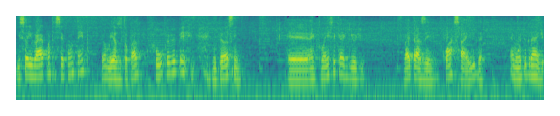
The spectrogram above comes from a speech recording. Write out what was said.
Isso aí vai acontecer com o tempo. Eu mesmo tô quase full PVP. Então assim, é, a influência que a guild vai trazer com a saída é muito grande,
